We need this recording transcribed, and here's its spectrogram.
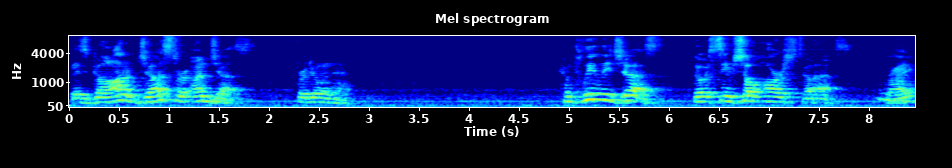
Is God just or unjust for doing that? Completely just, though it seems so harsh to us, right?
